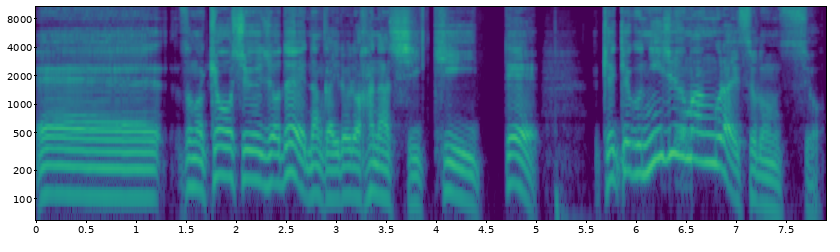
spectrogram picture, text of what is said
えーその教習所でなんかいろいろ話聞いて、結局20万ぐらいするんですよ。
